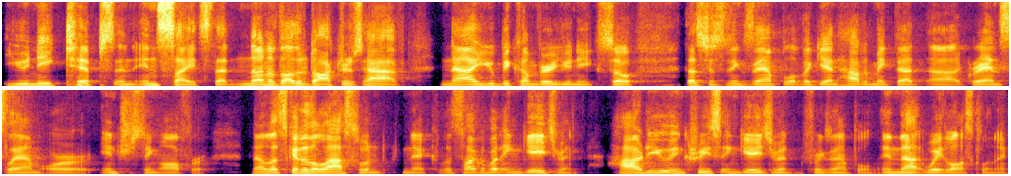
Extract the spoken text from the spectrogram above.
unique tips and insights that none of the other doctors have. Now you become very unique. So that's just an example of again how to make that uh, grand slam or interesting offer. Now let's get to the last one, Nic. Let's talk about engagement. How do you increase engagement, for example, in that weight loss clinic?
